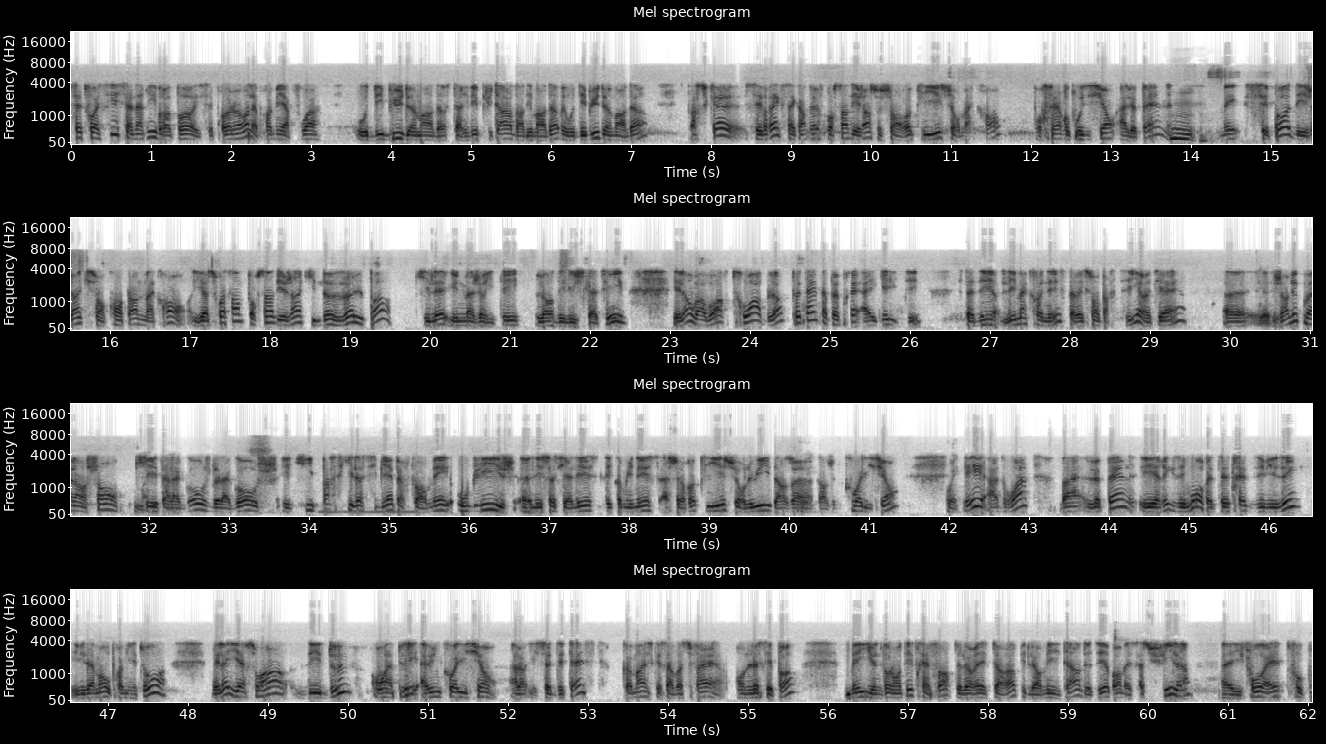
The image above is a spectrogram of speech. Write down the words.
Cette fois-ci, ça n'arrivera pas, et c'est probablement la première fois au début d'un mandat. C'est arrivé plus tard dans des mandats, mais au début d'un mandat, parce que c'est vrai que 59% des gens se sont repliés sur Macron pour faire opposition à Le Pen, mmh. mais c'est pas des gens qui sont contents de Macron. Il y a 60% des gens qui ne veulent pas qu'il ait une majorité lors des législatives. Et là, on va avoir trois blocs, peut-être à peu près à égalité, c'est-à-dire les macronistes avec son parti, un tiers, euh, Jean-Luc Mélenchon, qui est à la gauche de la gauche et qui, parce qu'il a si bien performé, oblige euh, les socialistes, les communistes à se replier sur lui dans, un, dans une coalition. Oui. Et à droite, ben, Le Pen et Éric Zemmour étaient très divisés, évidemment, au premier tour. Mais là, hier soir, les deux ont appelé à une coalition. Alors, ils se détestent, Comment est-ce que ça va se faire? On ne le sait pas. Mais il y a une volonté très forte de leur électorat puis de leurs militants de dire, bon, ben, ça suffit, là. Euh, il faut être, faut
